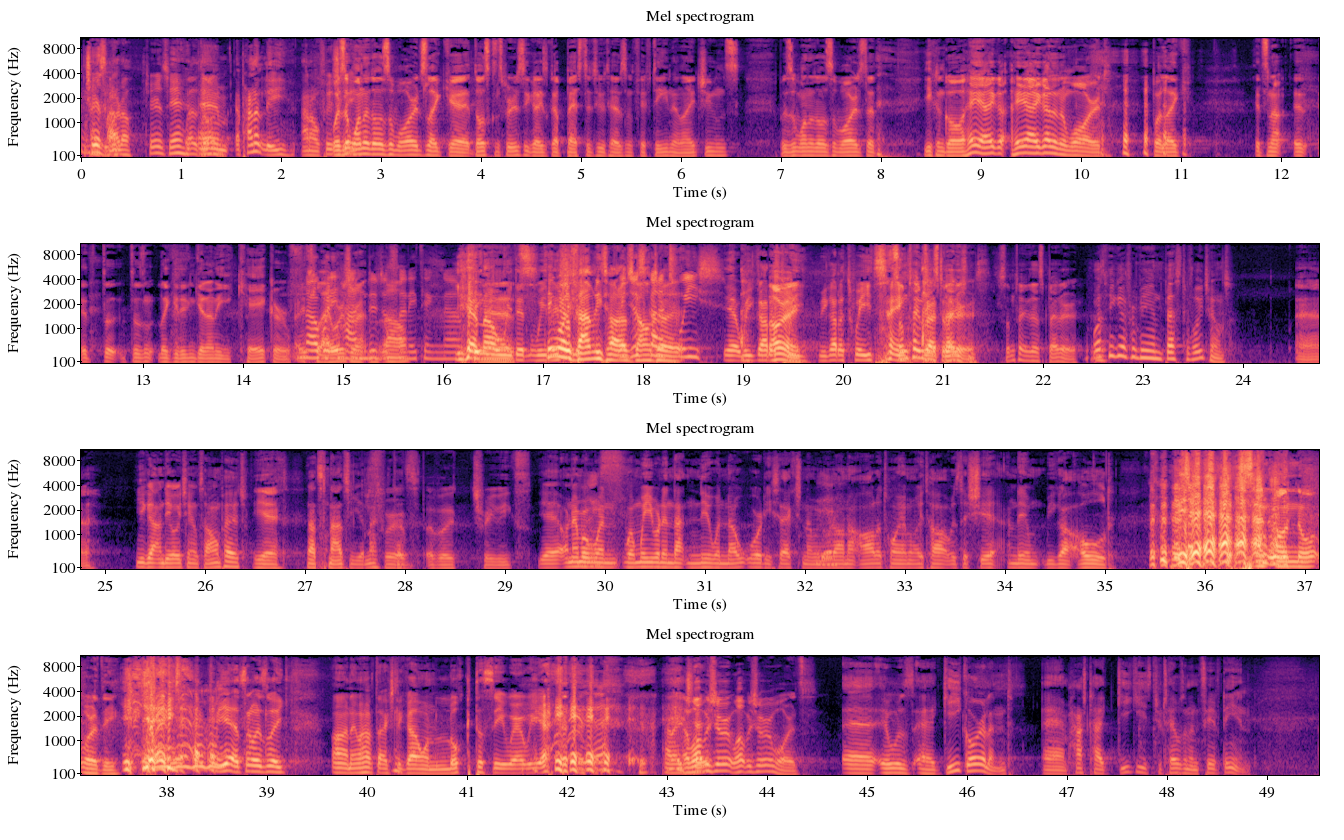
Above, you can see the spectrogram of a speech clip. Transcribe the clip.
Cheers, Gordo. Cheers, yeah. Well done. um, apparently, and officially, Was it one of those awards like uh, those conspiracy guys got best of 2015 on iTunes? Was it one of those awards that you can go, hey, I got, hey, I got an award, but like, it's not, it, it do- doesn't like you didn't get any cake or Nobody flowers or anything. us No. anything, no. Yeah, no, Yeah, we didn't. We I think my family thought I We was just going got to. a a- tweet. Yeah, we got a All tweet. right. We got a tweet saying Sometimes that's better. Sometimes that's better. What do you get for being best of iTunes? Uh, You got on the iTunes page. yeah, That's snazzy, isn't it? for That's- about three weeks. yeah, I remember when, Nice. when we were in that new and noteworthy section and we were on it all the time and I thought it was the shit and then we got old. and unnoteworthy. yeah, exactly. Yeah, so I was like, oh, now I have to actually go and look to see where we are. and And what was your what was your awards? uh, it was uh, Geek Ireland, um, hashtag Geekies 2015.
